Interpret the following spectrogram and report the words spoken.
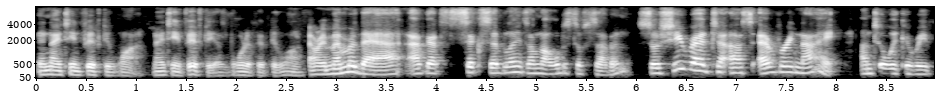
In 1951, 1950, I was born in 51. I remember that. I've got six siblings. I'm the oldest of seven. So she read to us every night until we could read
